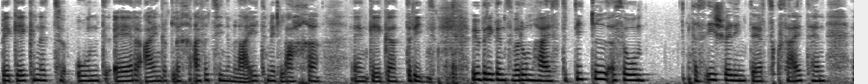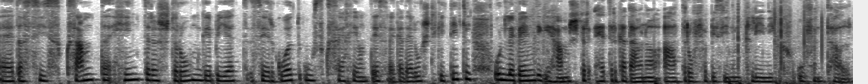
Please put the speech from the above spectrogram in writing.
begegnet und er eigentlich einfach seinem Leid mit Lachen entgegentritt. Übrigens, warum heißt der Titel so? Das ist, weil ihm die Ärzte gesagt haben, äh, dass sein gesamte hintere Stromgebiet sehr gut ausgesehen und deswegen der lustige Titel. Und lebendige Hamster hat er gerade auch noch angetroffen bei seinem Klinikaufenthalt.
